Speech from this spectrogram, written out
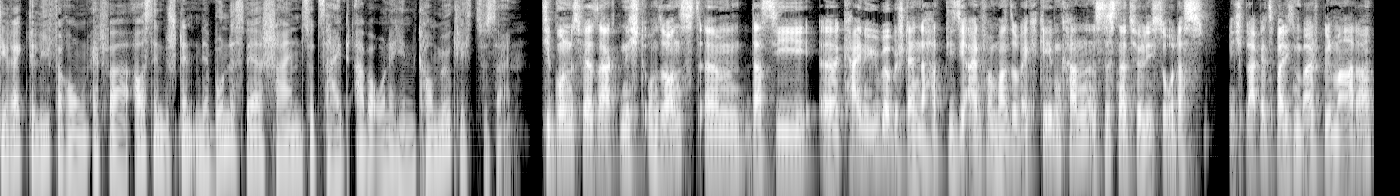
Direkte Lieferungen etwa aus den Beständen der Bundeswehr scheinen zurzeit aber ohnehin kaum möglich zu sein. Die Bundeswehr sagt nicht umsonst, ähm, dass sie äh, keine Überbestände hat, die sie einfach mal so weggeben kann. Es ist natürlich so, dass, ich bleibe jetzt bei diesem Beispiel Marder,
